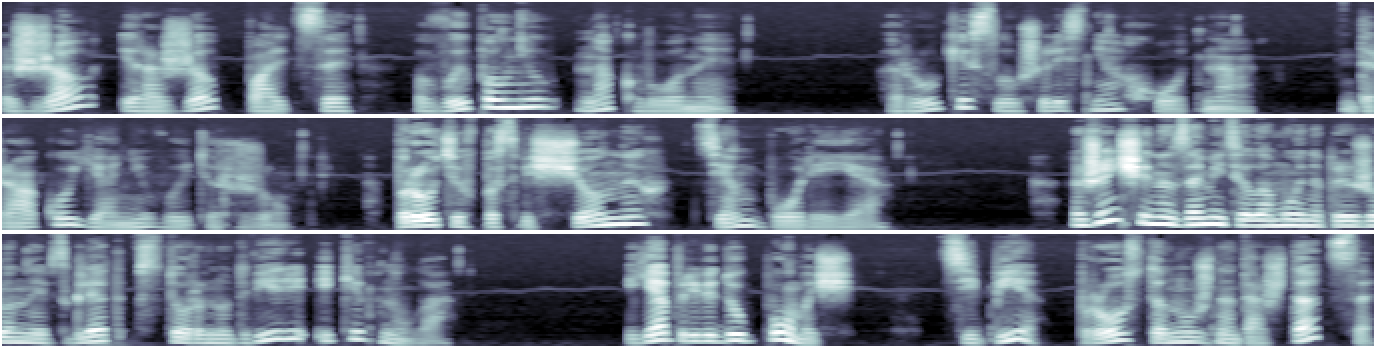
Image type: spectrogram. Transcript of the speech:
сжал и разжал пальцы, выполнил наклоны. Руки слушались неохотно. Драку я не выдержу. Против посвященных тем более. Женщина заметила мой напряженный взгляд в сторону двери и кивнула. «Я приведу помощь. Тебе просто нужно дождаться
